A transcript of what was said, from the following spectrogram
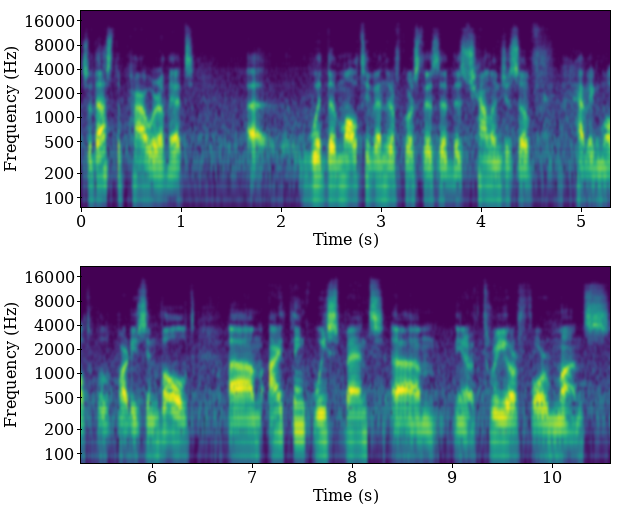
so that's the power of it. Uh, with the multi-vendor, of course, there's, a, there's challenges of having multiple parties involved. Um, I think we spent, um, you know, three or four months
